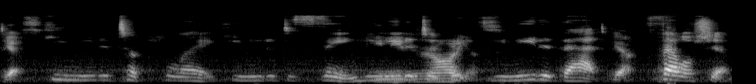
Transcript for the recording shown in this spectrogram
yes, He needed to play. He needed to sing. He, He needed, needed to audience. he needed that yeah, fellowship.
